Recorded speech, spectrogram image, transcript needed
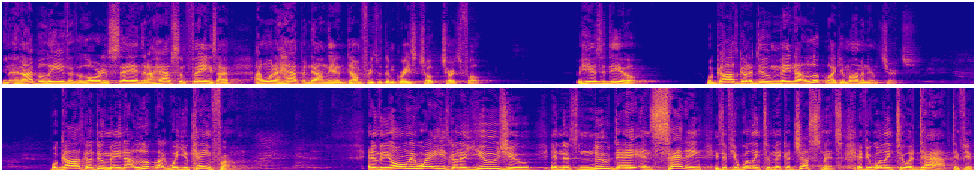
And, and I believe that the Lord is saying that I have some things I, I want to happen down there in Dumfries with them Grace Church folk. But here's the deal. What God's going to do may not look like your mom and them church. What God's going to do may not look like where you came from. And the only way he's going to use you in this new day and setting is if you're willing to make adjustments, if you're willing to adapt, if you're,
